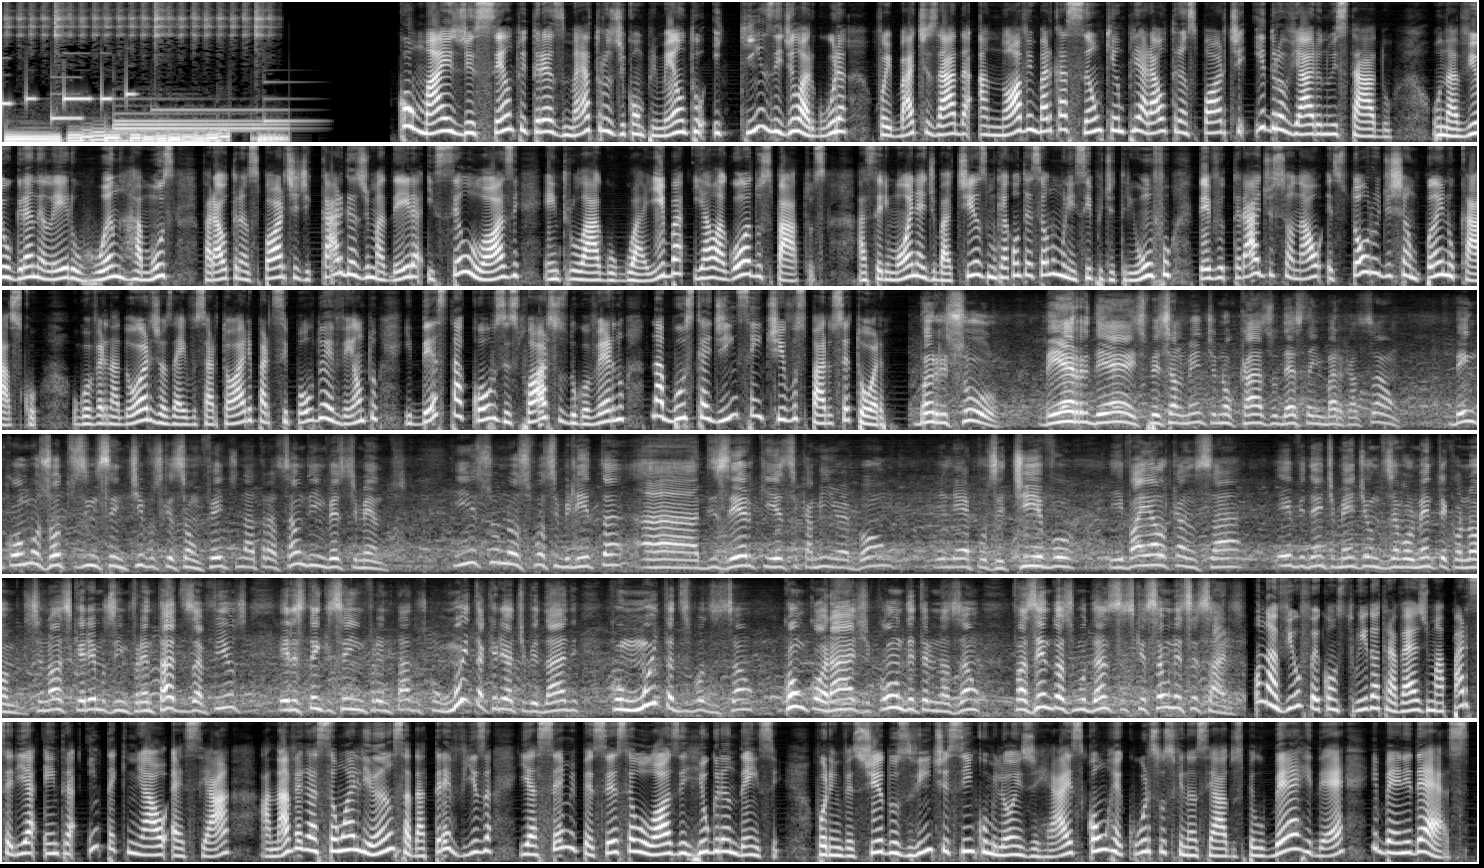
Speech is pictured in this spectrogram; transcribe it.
Com mais de 103 metros de comprimento e 15 de largura, foi batizada a nova embarcação que ampliará o transporte hidroviário no estado. O navio graneleiro Juan Ramus fará o transporte de cargas de madeira e celulose entre o lago Guaíba e a Lagoa dos Patos. A cerimônia de batismo, que aconteceu no município de Triunfo, teve o tradicional estouro de champanhe no casco. O governador José Ivo Sartori participou do evento e destacou os esforços do governo na busca de incentivos para o setor. Banrisul, BRDE, especialmente no caso desta embarcação, bem como os outros incentivos que são feitos na atração de investimentos. Isso nos possibilita a dizer que esse caminho é bom, ele é positivo e vai alcançar evidentemente um desenvolvimento econômico. Se nós queremos enfrentar desafios, eles têm que ser enfrentados com muita criatividade, com muita disposição, com coragem, com determinação, fazendo as mudanças que são necessárias. O navio foi construído através de uma parceria entre a Intecnial SA, a Navegação Aliança da Trevisa e a CMPC Celulose Rio Grandense. Foram investidos 25 milhões de reais com recursos financiados pelo BRDE e BNDES.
